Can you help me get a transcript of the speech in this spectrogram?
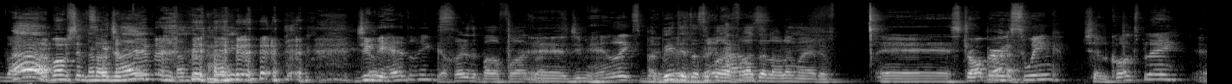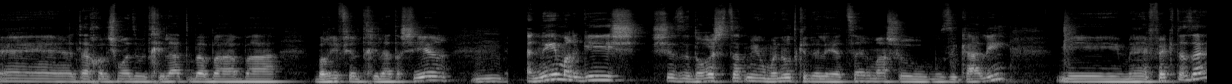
אה, באלבום של ניין, פפר. ג'ימי הנדריקס. יכול להיות זה פרפרזה. אה, ג'ימי הנדריקס. הביטלס עשו פרפרזה. לעולם הערב. סטרוברי וואלה. סווינג של קולדפליי, אתה יכול לשמוע את זה בתחילת, בריף של תחילת השיר. Mm. אני מרגיש שזה דורש קצת מיומנות כדי לייצר משהו מוזיקלי מהאפקט הזה,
